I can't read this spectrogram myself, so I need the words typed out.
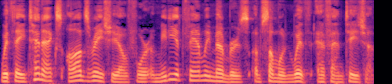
with a 10x odds ratio for immediate family members of someone with aphantasia.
